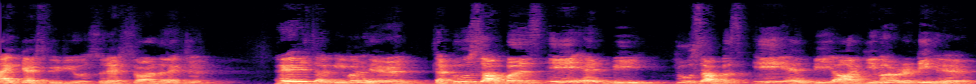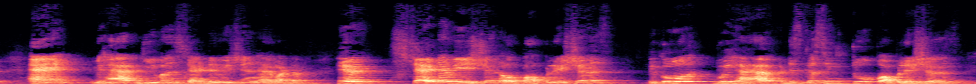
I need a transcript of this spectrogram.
like that video. So let's start the lecture. Here is the given here. The two samples a and b. Two samples a and b are given already here. And we have given standard deviation and whatever here standard deviation of populations because we have discussing two populations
